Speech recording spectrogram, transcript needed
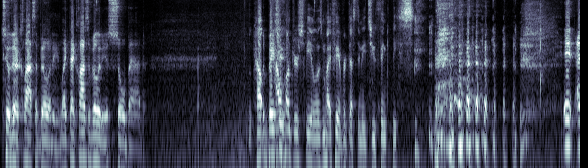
to their class ability. Like that class ability is so bad. How, Basic- how hunters feel is my favorite Destiny 2 think piece. It I,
